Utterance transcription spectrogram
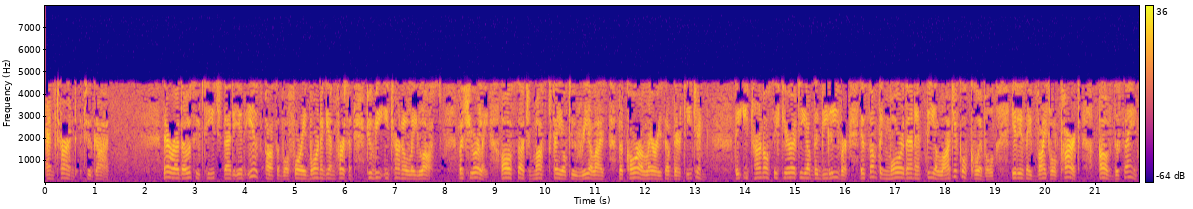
and turned to God. There are those who teach that it is possible for a born again person to be eternally lost. But surely all such must fail to realize the corollaries of their teaching. The eternal security of the believer is something more than a theological quibble. It is a vital part of the saints.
